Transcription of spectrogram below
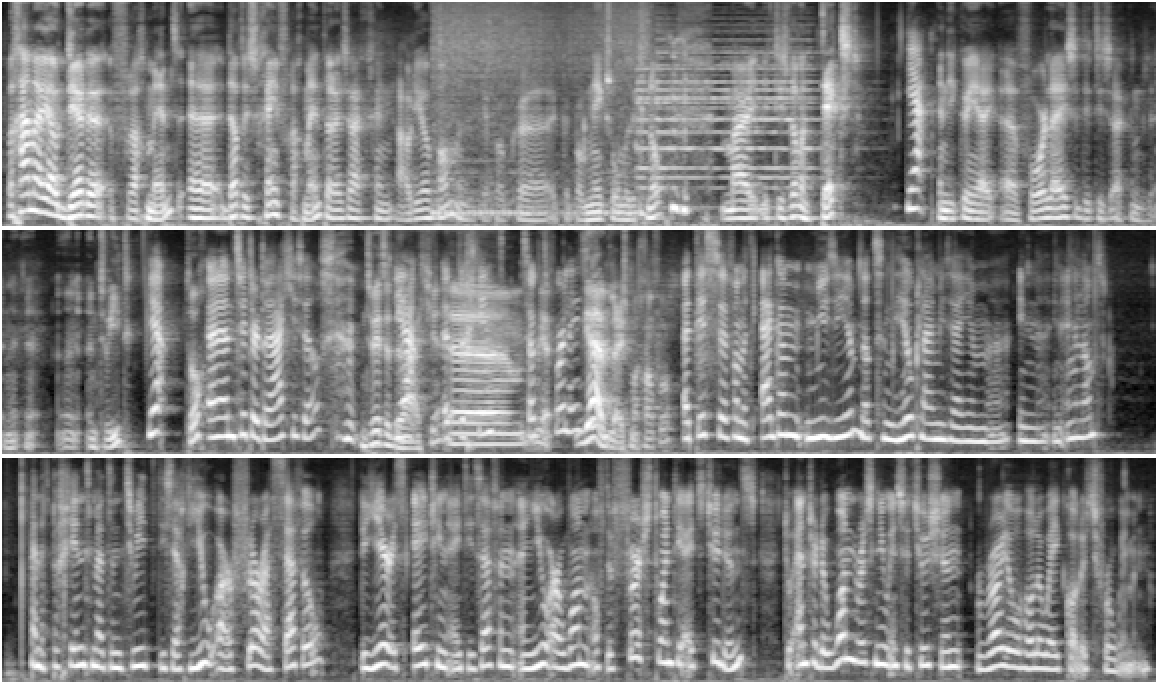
We gaan naar jouw derde fragment. Uh, dat is geen fragment, daar is eigenlijk geen audio van. Ik heb ook, uh, ik heb ook niks onder de knop. maar het is wel een tekst. Ja. En die kun jij uh, voorlezen. Dit is eigenlijk een, een, een, tweet. Ja. Toch? En een Twitter-draadje zelfs. Een Twitter-draadje. Ja, het begint... Uh, zal ik het voorlezen? Ja, lees maar gewoon voor. Het is van het Agam Museum. Dat is een heel klein museum in, in Engeland. En het begint met een tweet die zegt: You are Flora Saville. The year is 1887, and you are one of the first 28 students to enter the wondrous new institution, Royal Holloway College for Women.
